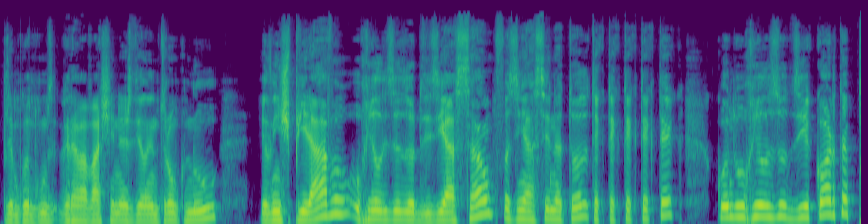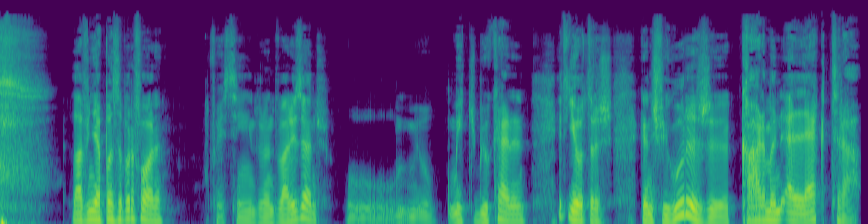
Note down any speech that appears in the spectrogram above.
Por exemplo, quando gravava as cenas dele em tronco nu, ele inspirava, o realizador dizia ação, fazia a cena toda, tec, tec, tec, tec, tec. Quando o realizador dizia corta, puf, lá vinha a pança para fora. Foi assim durante vários anos. O, o Mitch Buchanan. E tinha outras grandes figuras. Uh, Carmen Electra,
